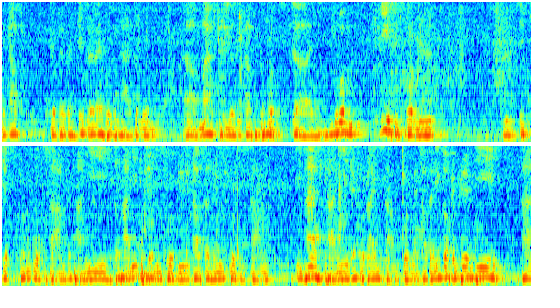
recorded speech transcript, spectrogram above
นะครับเกือบ8,000ซิมแล้วได้ผู้ต้องหาจำนวนมากทีเดียวนะครับทั้งหมดจะร่วม 20 คนนะฮะ17 คนบวก 3 สถานี สถานีเถื่อนอีกส่วนหนึ่งนะครับ สถานีส่วนอีก3 อีก5สถานีได้คนร้ายอีก3คนนะครับอันนี้ก็เป็นเรื่องที่ทาง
